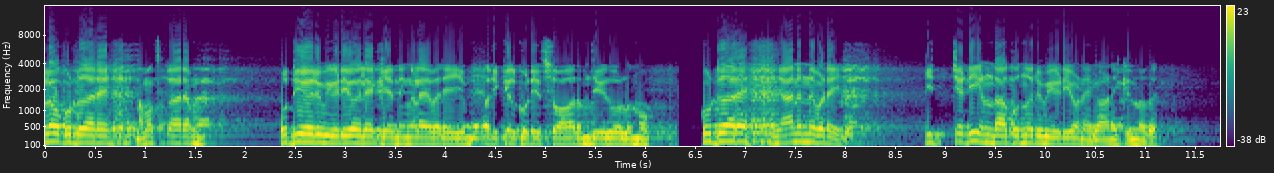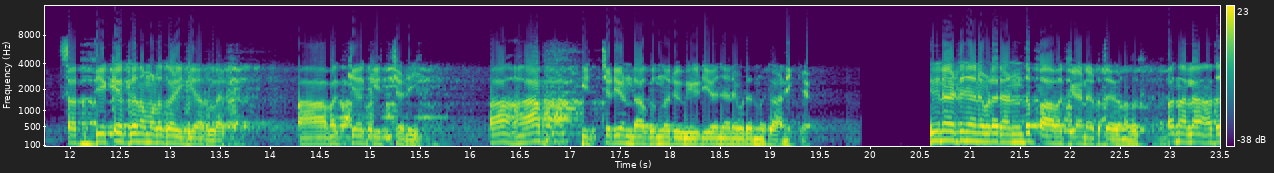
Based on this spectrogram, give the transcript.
ഹലോ കൂട്ടുകാരെ നമസ്കാരം. പുതിയൊരു വീഡിയോയിലേക്ക് നിങ്ങളെവരെയും ഒരിക്കൽ കൂടി സ്വാഗതം ചെയ്തുകൊള്ളുന്നു. കൂട്ടുകാരെ ഞാൻ ഇന്നിവിടെ കിച്ചടി ഉണ്ടാക്കുന്ന ഒരു വീഡിയോ ആണ് കാണിക്കുന്നത്. സദ്യക്കൊക്കെ നമ്മൾ കഴിക്കാറില്ലേ? പാവയ്ക്ക കിച്ചടി. ആ ആ കിച്ചടി ഉണ്ടാക്കുന്ന ഒരു വീഡിയോ ഞാൻ ഇവിടെ നിന്ന് കാണിക്കാം. ഇതിനായിട്ട് ഞാനിവിടെ രണ്ട് പാവയ്ക്കയാണ് എടുത്തേക്കുന്നത് അപ്പൊ നല്ല അത്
